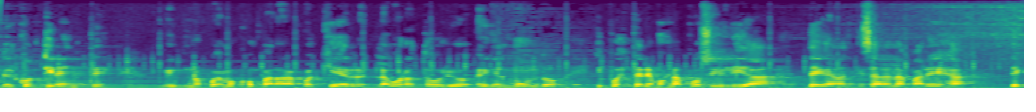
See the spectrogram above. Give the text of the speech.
del continente nos podemos comparar a cualquier laboratorio en el mundo y pues tenemos la posibilidad de garantizar a la pareja de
